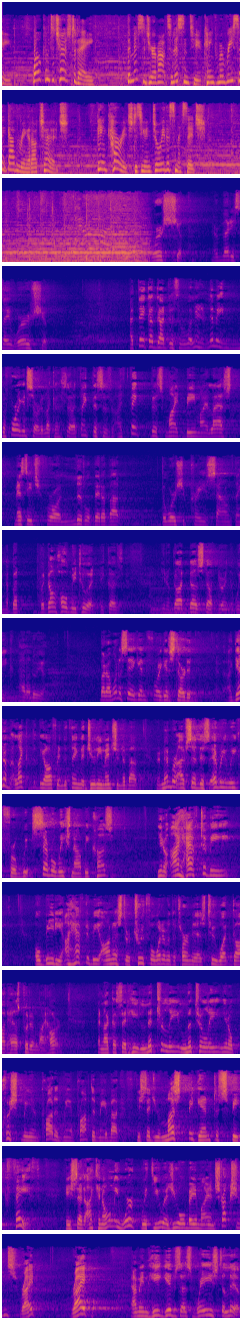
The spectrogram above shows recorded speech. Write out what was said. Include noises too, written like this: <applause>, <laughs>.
Hi, welcome to church today. The message you're about to listen to came from a recent gathering at our church. Be encouraged as you enjoy this message. Worship. Everybody say worship. I think I've got this. Let me, before I get started, like I said, I think this is, I think this might be my last message for a little bit about the worship, praise, sound thing. But, but don't hold me to it because, you know, God does stuff during the week. Hallelujah. But I want to say again before I get started, again, I like the offering, the thing that Julie mentioned about. Remember, I've said this every week for several weeks now because, you know, I have to be obedient. I have to be honest or truthful, whatever the term is, to what God has put in my heart. And like I said, he literally, literally, you know, pushed me and prodded me and prompted me about, he said, you must begin to speak faith. He said, I can only work with you as you obey my instructions, right? Right? I mean, he gives us ways to live.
